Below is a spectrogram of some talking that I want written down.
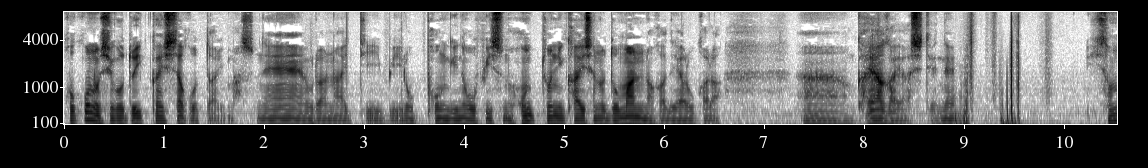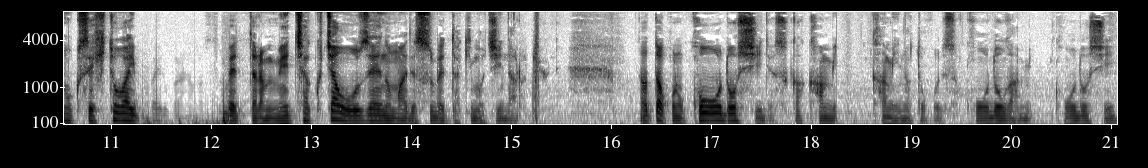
ここの仕事一回したことありますね。占い TV。六本木のオフィスの本当に会社のど真ん中でやるから、うん、ガヤガヤしてね。そのくせ人はいっぱいいるから滑ったらめちゃくちゃ大勢の前で滑った気持ちになるというね。あとはこのコード紙ですか？紙。紙のとこです。コード紙。コード紙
